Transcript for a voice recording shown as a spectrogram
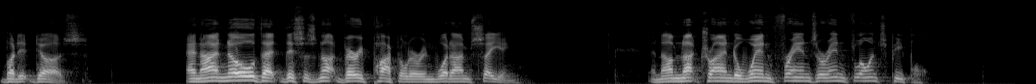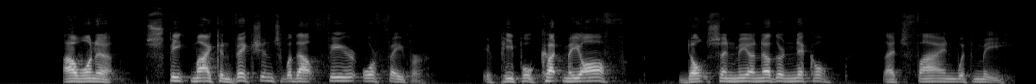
but it does. And I know that this is not very popular in what I'm saying. And I'm not trying to win friends or influence people. I want to speak my convictions without fear or favor. If people cut me off, don't send me another nickel. That's fine with me.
